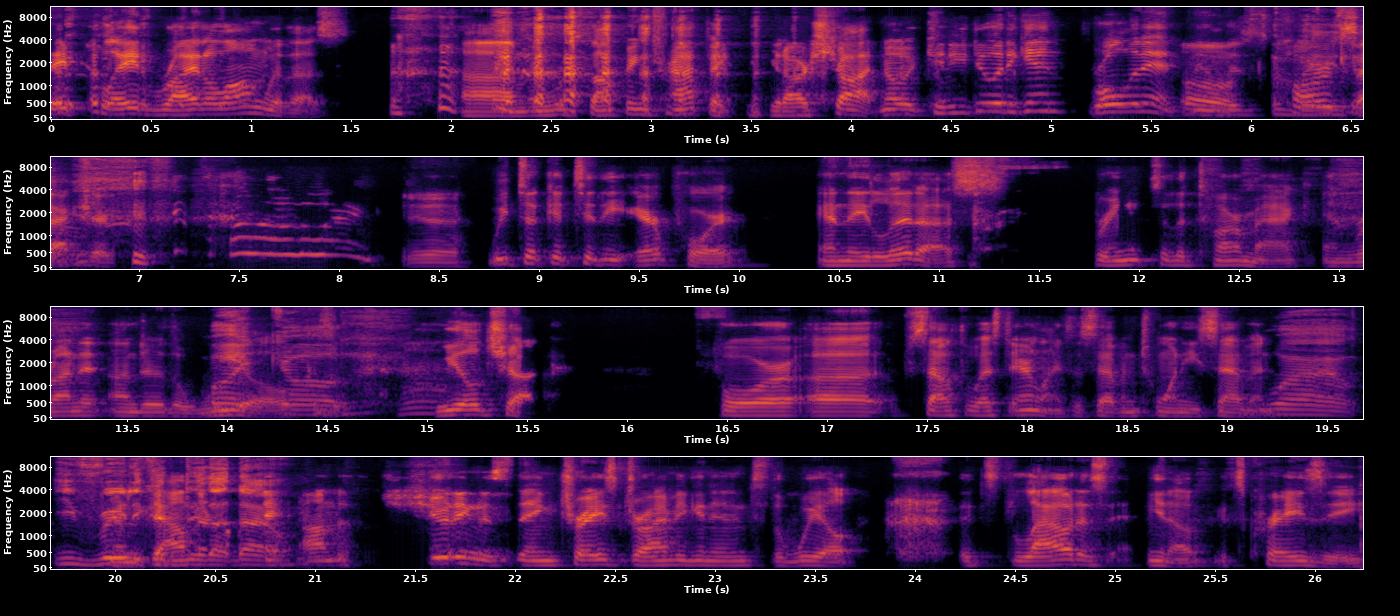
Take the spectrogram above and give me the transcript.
they played right along with us. Um, and we're stopping traffic to get our shot. No, can you do it again? Roll it in. Oh, and there's cars back there. the hell out of the way. yeah. We took it to the airport and they lit us, bring it to the tarmac, and run it under the wheel, wheel. 'cause wheel chuck for uh Southwest Airlines, the 727. Wow. You really And couldn't down do that there, now. On the, shooting this thing, Trey's driving it into the wheel. It's loud as you know, it's crazy.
